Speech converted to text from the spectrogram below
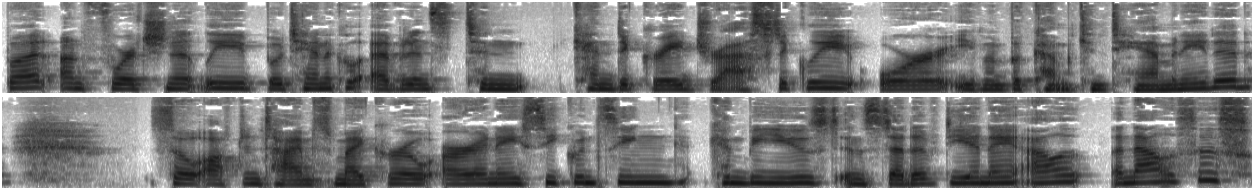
But unfortunately, botanical evidence can, can degrade drastically or even become contaminated. So oftentimes microRNA sequencing can be used instead of DNA al- analysis.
